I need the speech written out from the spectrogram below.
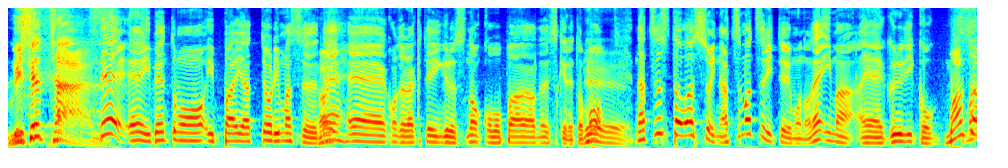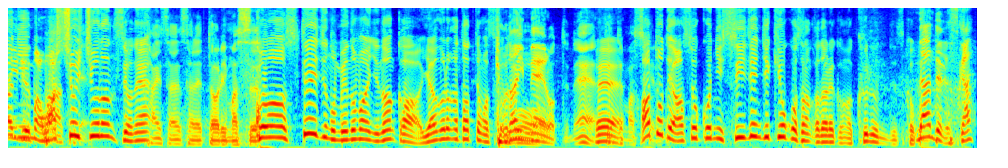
リセッターで、えー、イベントもいっぱいやっておりますね、はい、えー、今度楽天イングルスのコボパーですけれども、えー、夏スタワッショイ夏祭りというものね今、えー、グルリコまさに今ワッショイ中なんですよね。開催されております。このステージの目の前になんか櫓が立ってますけど巨大迷路ってね、えー、出てます後であそこに水前寺京子さんか誰かが来るんですかなんでですか？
